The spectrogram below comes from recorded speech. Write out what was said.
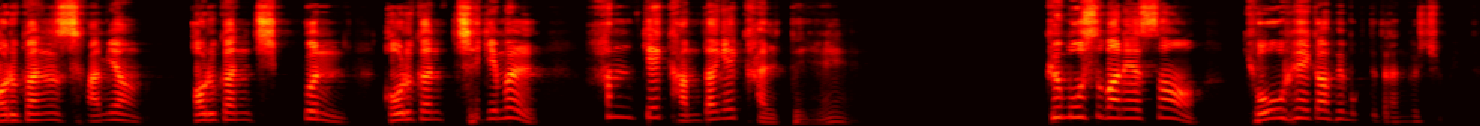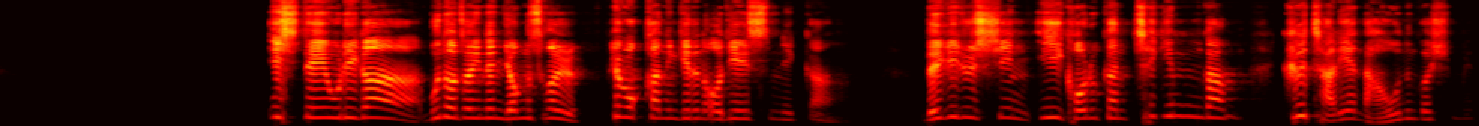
거룩한 사명, 거룩한 직분, 거룩한 책임을 함께 감당해 갈 때에 그 모습 안에서 교회가 회복되더라는 것입니다. 이 시대에 우리가 무너져 있는 영성을 회복하는 길은 어디에 있습니까? 내게 주신 이 거룩한 책임감 그 자리에 나오는 것입니다.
